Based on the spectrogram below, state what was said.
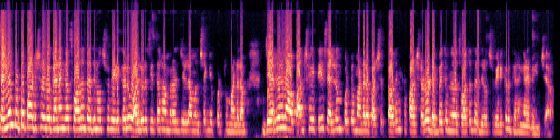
సెల్లంపుట్టు పాఠశాలలో ఘనంగా స్వాతంత్ర దినోత్సవ వేడుకలు అల్లూరు సీతారామరాజు జిల్లా ముంచంగిపుట్టు మండలం జర్రెల పంచాయతీ సెల్లంపుట్టు మండల పరిషత్ ప్రాథమిక పాఠశాలలో డెబ్బై తొమ్మిదవ స్వాతంత్ర దినోత్సవ వేడుకలు ఘనంగా నిర్వహించారు.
